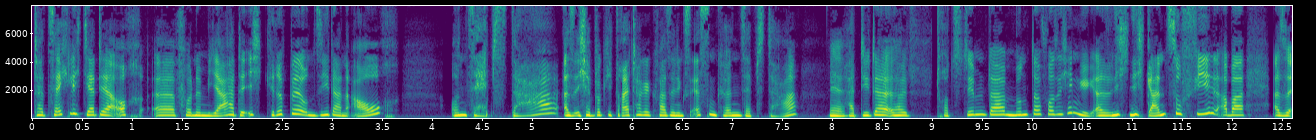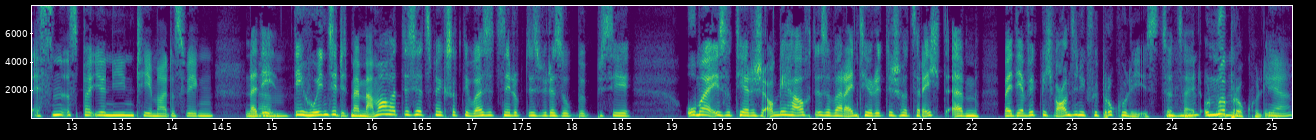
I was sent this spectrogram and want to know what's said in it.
tatsächlich, die hatte ja auch äh, vor einem Jahr hatte ich Grippe und sie dann auch. Und selbst da, also ich habe wirklich drei Tage quasi nichts essen können, selbst da Ja. hat die da halt trotzdem da munter vor sich hingegangen. Also nicht, nicht ganz so viel, aber also Essen ist bei ihr nie ein Thema. Deswegen, Na, die, Ähm. die holen sich das. Meine Mama hat das jetzt mal gesagt, ich weiß jetzt nicht, ob das wieder so ein bisschen Oma-esoterisch angehaucht ist, aber rein theoretisch hat's recht, ähm, weil der wirklich wahnsinnig viel Brokkoli isst zurzeit. Und nur Brokkoli. Mhm. ja.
